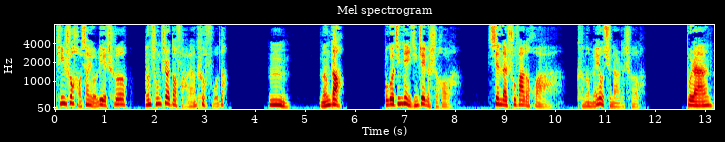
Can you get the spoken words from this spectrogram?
听说好像有列车能从这儿到法兰克福的。”“嗯，能到。不过今天已经这个时候了，现在出发的话，可能没有去那儿的车了。不然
